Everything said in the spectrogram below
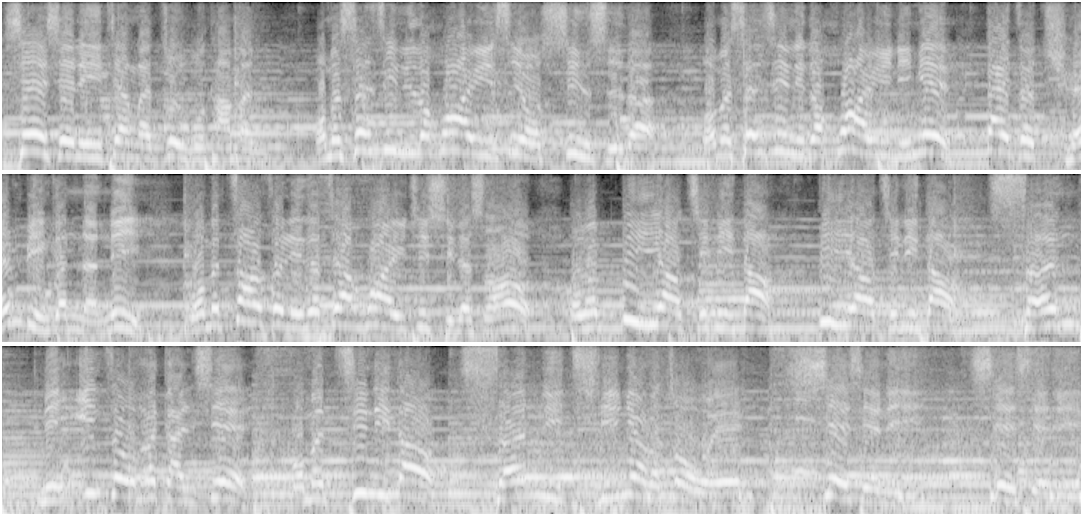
谢谢你这样来祝福他们。我们深信你的话语是有信实的，我们深信你的话语里面带着权柄跟能力。我们照着你的这样话语去行的时候，我们必要经历到，必要经历到神，你因着我们的感谢，我们经历到神你奇妙的作为。谢谢你，谢谢你。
